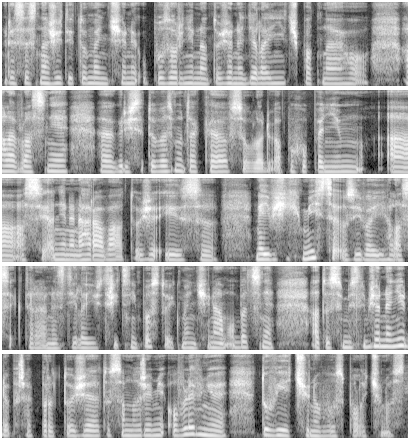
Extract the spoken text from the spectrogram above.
kde se snaží tyto menšiny upozornit na to, že nedělají nic špatného, ale vlastně, eh, když si to vezmu, tak eh, v souladu a pochopením a asi ani nenahrává to, že i z nejvyšších míst se ozývají hlasy, které nezdílejí vstřícný postoj k menšinám obecně. A to si myslím, že není dobře, protože to samozřejmě ovlivňuje tu většinovou společnost.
